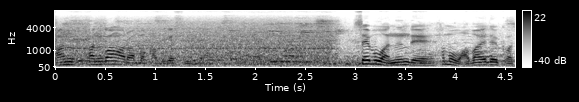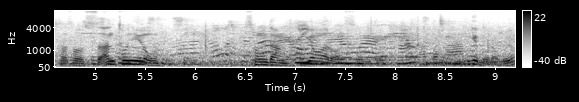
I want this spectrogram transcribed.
관, 관광하러 한번 가보겠습니다. 세부 왔는데 한번 와봐야 될 것 같아서 산토니오 성당 구경하러 왔습니다. 이게 뭐라고요?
